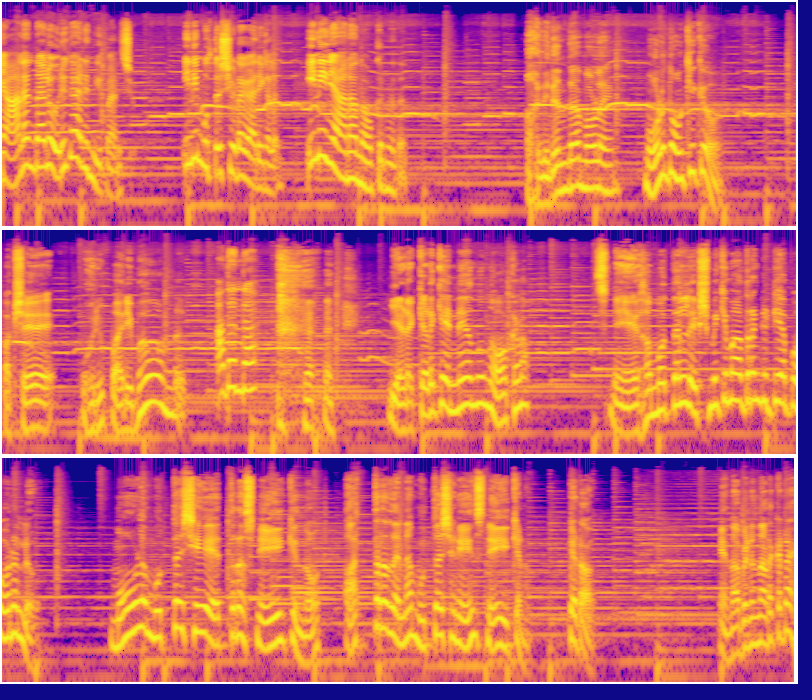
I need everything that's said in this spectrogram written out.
ഞാൻ എന്തായാലും ഒരു കാര്യം തീരുമാനിച്ചു. ഇനി മുത്തശ്ശിയുടെ കാര്യങ്ങൾ ഇനി ഞാനാ നോക്കുന്നത്. അതിനെന്താ മോളെ? മോൾ നോക്കിക്കോ. പക്ഷേ ഒരു പരിഭവമുണ്ട്. അതെന്താ? ഇടയ്ക്കിടയ്ക്ക് എന്നെ ഒന്ന് നോക്കണം. സ്നേഹം മൊത്തം ലക്ഷ്മിക്ക് മാത്രം കിട്ടിയാ പോരല്ലോ. മോൾ മുത്തശ്ശിയെ എത്ര സ്നേഹിക്കുന്നു അത്ര തന്നെ മുത്തശ്ശനെയും സ്നേഹിക്കണം. കേട്ടോ? എന്നാ പിന്നെ നടക്കട്ടെ.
